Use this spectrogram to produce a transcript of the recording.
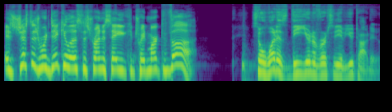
it's just as ridiculous as trying to say you can trademark the. so what does the University of Utah do?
